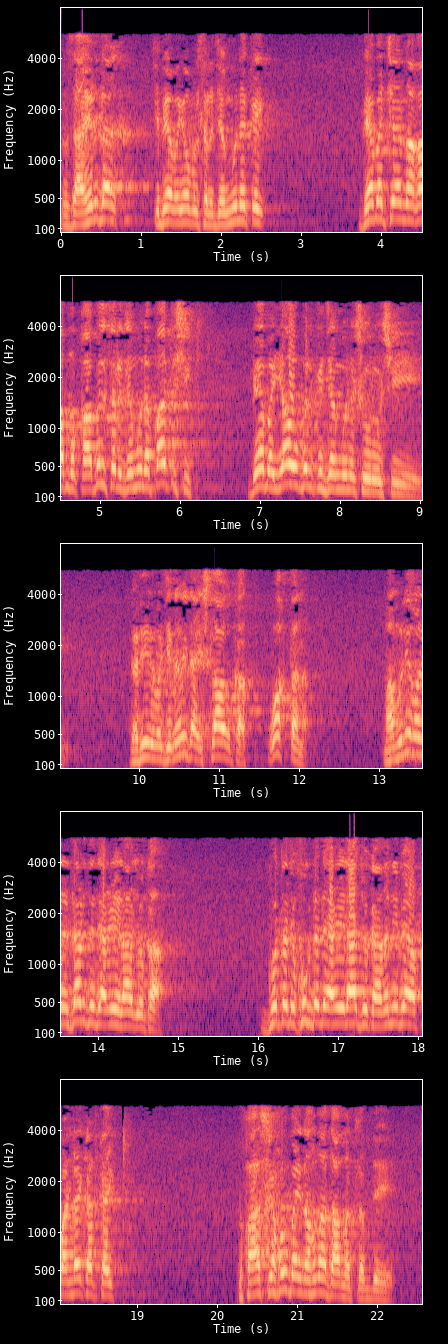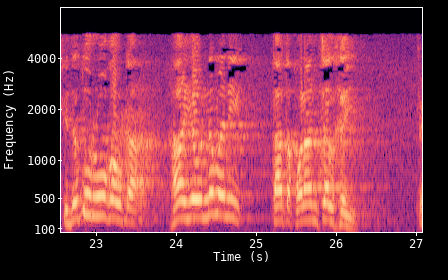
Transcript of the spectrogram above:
نو ظاهر ده چې بیا یو بل سره جنگونه کوي بیا به چې هغه مقابل سره جنگونه پاتې شي بیا به یو بل کې جنگونه شروع شي د دې وجه نه دا اصلاح وکړه وخت نه معمولی غو درد د هغه علاج وکا ګوته د خوګ د هغه علاج وکا غنی به پنده کټ کټ فاصلحو بینهما دا مطلب دی چې د دوه روغ او کا ها یو نه مني تا ته قران چل خي چې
